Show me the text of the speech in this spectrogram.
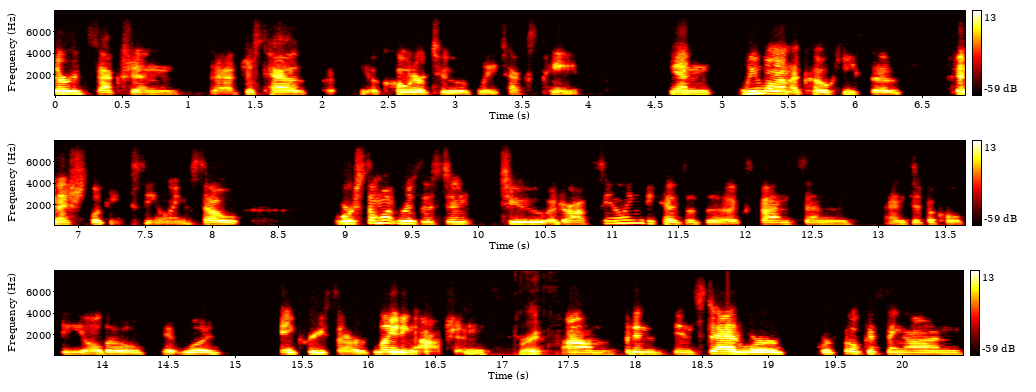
third section that just has a coat or two of latex paint. And we want a cohesive, finished looking ceiling. So we're somewhat resistant to a drop ceiling because of the expense and, and difficulty, although it would increase our lighting options. Right. Um, but in, instead, we're we're focusing on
